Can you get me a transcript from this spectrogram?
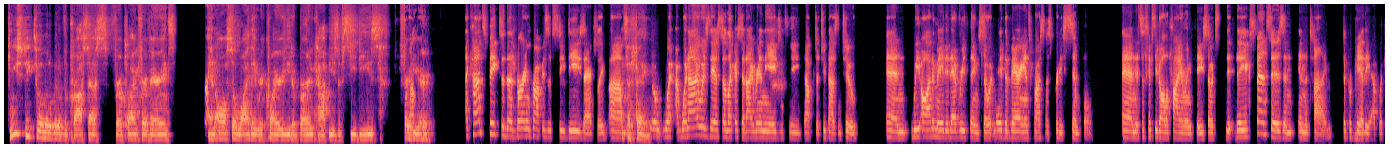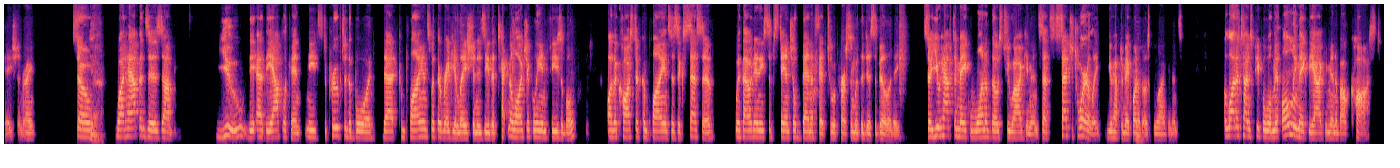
Can you speak to a little bit of the process for applying for a variance, and also why they require you to burn copies of CDs for Well, your? I can't speak to the burning copies of CDs actually. Um, That's a thing. when, when I was there, so like I said, I ran the agency up to 2002, and we automated everything, so it made the variance process pretty simple. And it's a fifty dollar filing fee, so it's the, the expenses and in the time to prepare the application, right? So Yeah. what happens is um, you, the uh, the applicant, needs to prove to the board that compliance with the regulation is either technologically infeasible or the cost of compliance is excessive without any substantial benefit to a person with a disability. So you have to make one of those two arguments. That's statutorily, you have to make one of those two arguments. A lot of times people will only make the argument about cost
